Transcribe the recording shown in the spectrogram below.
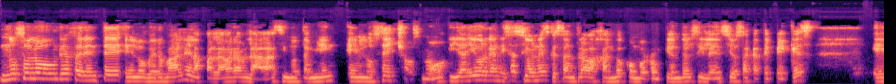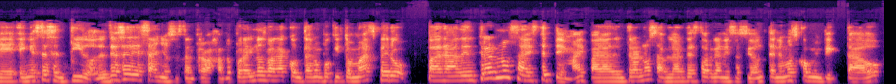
no solo un referente en lo verbal, en la palabra hablada, sino también en los hechos, ¿no? Y hay organizaciones que están trabajando como Rompiendo el Silencio Zacatepeques eh, en este sentido. Desde hace 10 años están trabajando. Por ahí nos van a contar un poquito más, pero para adentrarnos a este tema y para adentrarnos a hablar de esta organización, tenemos como invitado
